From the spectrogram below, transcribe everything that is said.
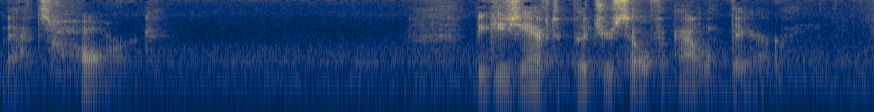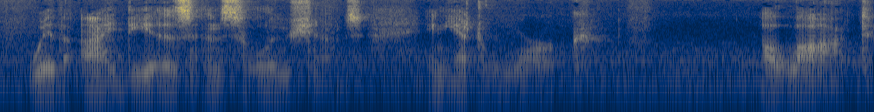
that's hard. Because you have to put yourself out there with ideas and solutions, and you have to work a lot.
